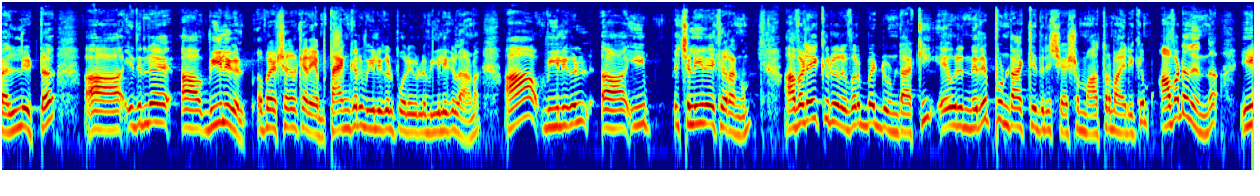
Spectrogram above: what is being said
കല്ലിട്ട് ഇതിന്റെ വീലുകൾ പ്രേക്ഷകർക്കറിയാം ടാങ്കർ വീലുകൾ പോലെയുള്ള വീലുകളാണ്. ആ വീലുകൾ ഈ ചെളിയിലേക്ക് ഇറങ്ങും. അവിടേക്കൊരു റിവർ ബെഡ് ഉണ്ടാക്കി ഒരു നിരപ്പുണ്ടാക്കിയതിന് ശേഷം മാത്രമായിരിക്കും അവിടെ നിന്ന് ഈ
